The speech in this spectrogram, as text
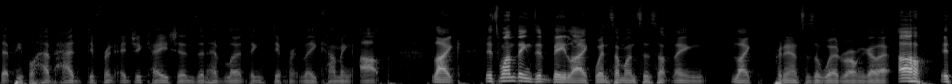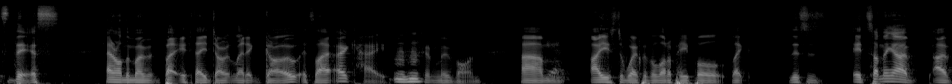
that people have had different educations and have learned things differently coming up like it's one thing to be like when someone says something like pronounces a word wrong and go like oh it's this and on the moment but if they don't let it go it's like okay we Mhm. can move on um Yeah. i used to work with a lot of people like this is it's something i've i've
